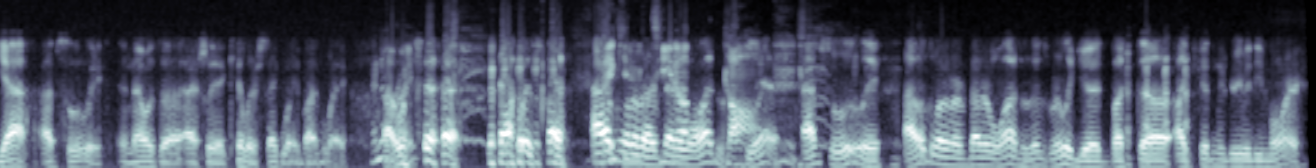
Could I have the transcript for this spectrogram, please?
Yeah, absolutely. And that was uh, actually a killer segue, by the way. I know, that right? Was, that was, that was one of our better ones. Gone. Yeah, absolutely. That was one of our better ones. It was really good, but uh, I couldn't agree with you more.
